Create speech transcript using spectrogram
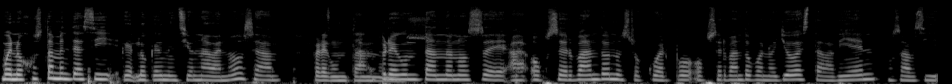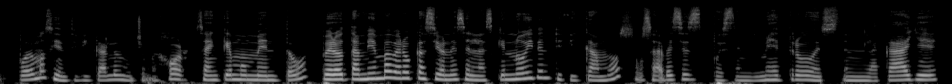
Bueno, justamente así que lo que él mencionaba, ¿no? O sea, preguntándonos, preguntándonos eh, observando nuestro cuerpo, observando, bueno, yo estaba bien, o sea, si podemos identificarlo mucho mejor, o sea, en qué momento, pero también va a haber ocasiones en las que no identificamos, o sea, a veces pues en el metro, en la calle,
